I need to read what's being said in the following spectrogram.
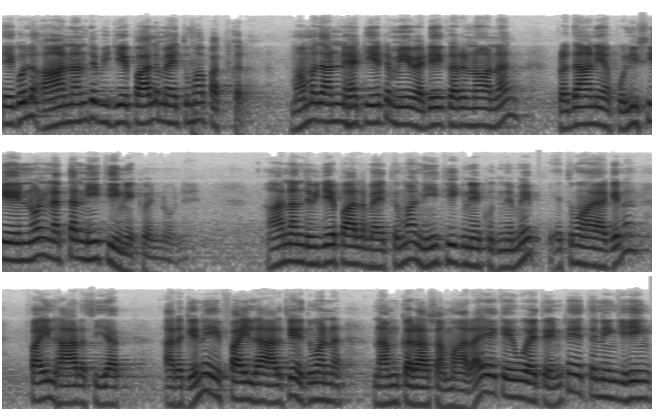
ඒගොල්ලෝ ආනන්ද විජේපාල මැතිතුමා පත් කරා. මම දන්න හැටියට මේ වැඩේ කරනවා නම් ප්‍රධානය පොලිසියේ ඉන්න ඕනේ නැත්නම් නීතිඥයෙක් වෙන්න ඕනේ. ආනන්ද විජේපාල මැතිතුමා නීතිඥයෙකුත් නෙමෙයි එතුමා ආගෙන ෆයිල් 400ක් අරගෙන ඒ ෆයිල් 400 එතුමන් නම් කරා සමහර අය ඒක එව්ව එතෙන්ට එතනින් ගිහින්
